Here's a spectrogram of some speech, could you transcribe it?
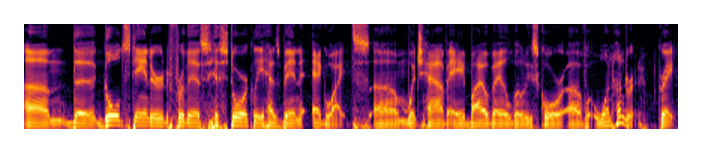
um, the gold standard for this historically has been egg whites um, which have a bioavailability score of 100 great.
